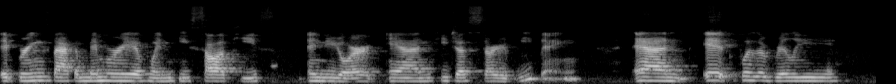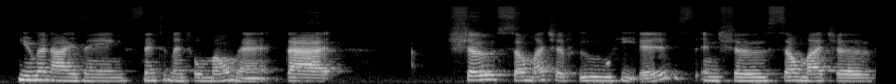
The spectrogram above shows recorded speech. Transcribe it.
It brings back a memory of when he saw a piece in New York and he just started weeping. And it was a really humanizing, sentimental moment that shows so much of who he is and shows so much of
